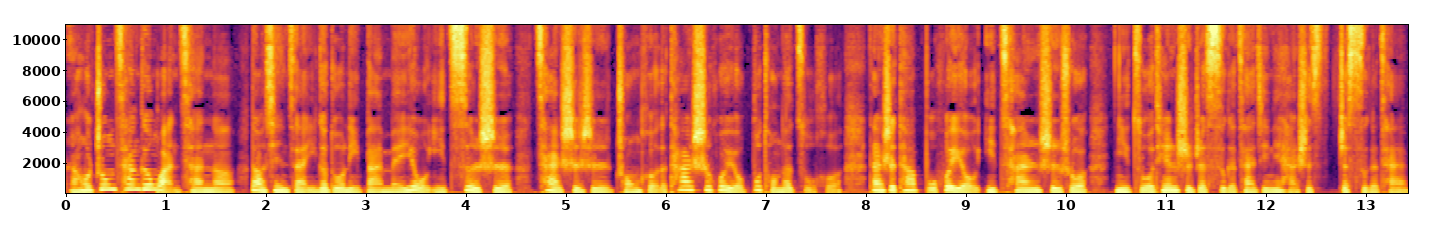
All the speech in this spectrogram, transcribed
然后中餐跟晚餐呢，到现在一个多礼拜没有一次是菜式是重合的，它是会有不同的组合，但是它不会有一餐是说你昨天是这四个菜，今天还是这四个菜。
